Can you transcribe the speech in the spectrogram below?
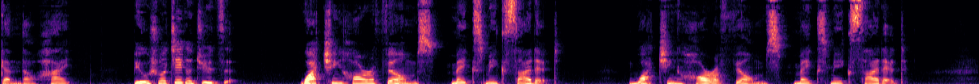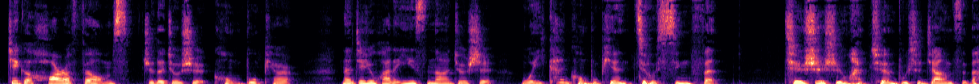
感到嗨。比如说这个句子：Watching horror films makes me excited. Watching horror films makes me excited. 这个 horror films 指的就是恐怖片儿。那这句话的意思呢，就是我一看恐怖片就兴奋。其实事实完全不是这样子的，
